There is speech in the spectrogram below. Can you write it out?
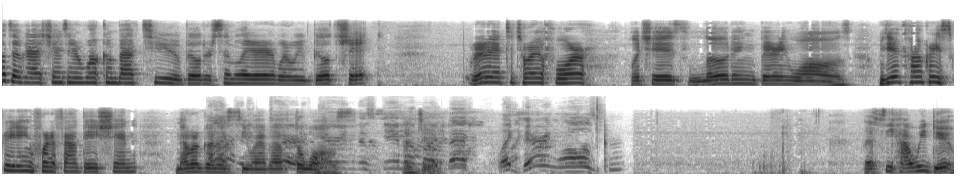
What's up guys, Chance here. Welcome back to Builder Simulator where we build shit. We're at tutorial 4, which is loading bearing walls. We did concrete screening for the foundation. Now we're gonna see what about the walls. Let's do it. like bearing walls. Let's see how we do.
